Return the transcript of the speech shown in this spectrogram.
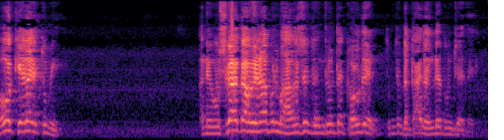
हो केलंय तुम्ही. आणि उष्काळ का होईना पण महाराष्ट्र जनतेला ते कळू दे. तुमचे काय धंदे तुमचे ते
